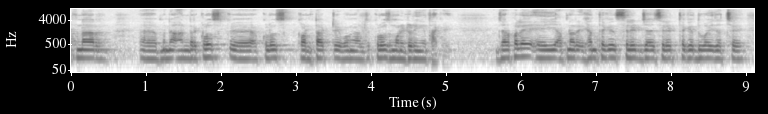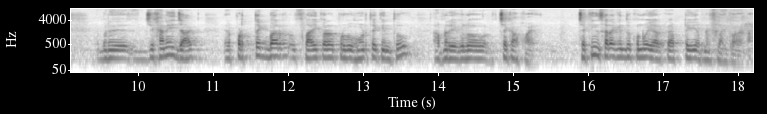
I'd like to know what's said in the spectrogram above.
আপনার মানে আন্ডার ক্লোজ ক্লোজ কন্ট্যাক্ট এবং ক্লোজ মনিটরিংয়ে থাকে। যার ফলে এই আপনার এখান থেকে সিলেট যায় সিলেট থেকে দুবাই যাচ্ছে। মানে যেখানেই যাক প্রত্যেকবার ফ্লাই করার পূর্ব মুহূর্তে কিন্তু আপনার এগুলো চেক আপ হয়। চেকিং ছাড়া কিন্তু কোনো এয়ারক্রাফটেই আপনার ফ্লাই করে না।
